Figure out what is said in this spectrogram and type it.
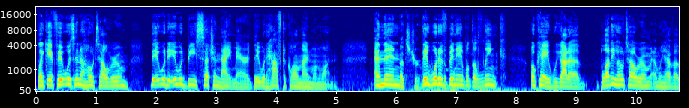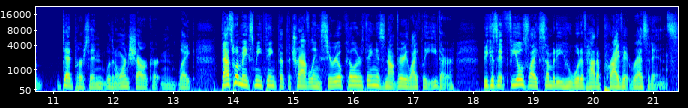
Like, if it was in a hotel room, it would it would be such a nightmare. They would have to call 911. And then That's true. they would have Good been point. able to link, okay, we got a bloody hotel room and we have a dead person with an orange shower curtain. Like, that's what makes me think that the traveling serial killer thing is not very likely either. Because it feels like somebody who would have had a private residence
